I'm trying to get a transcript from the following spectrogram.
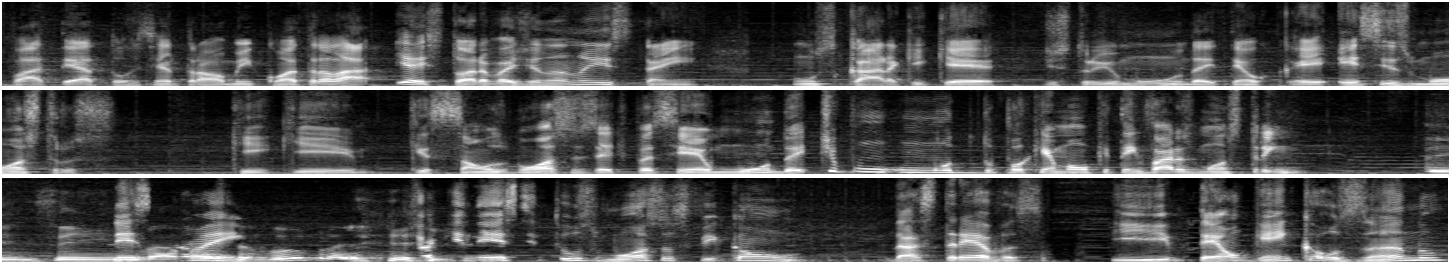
vá até a torre central, me encontra lá. E a história vai girando isso. Tem uns caras que quer destruir o mundo, aí tem o- é, esses monstros que, que, que são os monstros. É tipo assim, é o mundo, é tipo um, um mundo do Pokémon que tem vários monstrinhos. Sim, sim. Nesse vai também. Só que nesse, os monstros ficam das trevas. E tem alguém causando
